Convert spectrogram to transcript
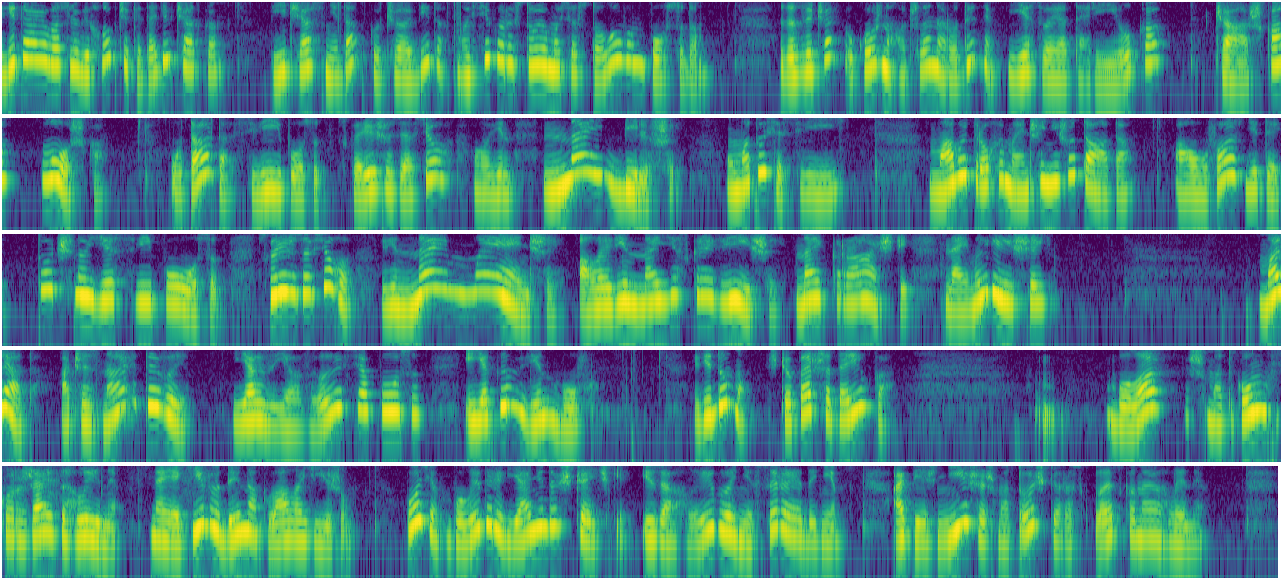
Вітаю вас, любі хлопчики та дівчатка. Під час сніданку чи обіду ми всі користуємося столовим посудом. Зазвичай у кожного члена родини є своя тарілка, чашка, ложка. У тата свій посуд, скоріше за всього, він найбільший. У матусі свій, мабуть, трохи менший, ніж у тата. А у вас, дітей, точно є свій посуд. Скоріше за всього, він найменший, але він найяскравіший, найкращий, наймиліший. Малята, а чи знаєте ви, як з'явився посуд і яким він був? Відомо, що перша тарілка була шматком коржа із глини, на якій людина клала їжу. Потім були дерев'яні дощечки і заглиблені всередині, а пізніше шматочки розплесканої глини.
